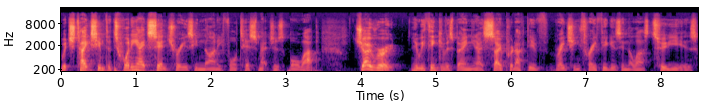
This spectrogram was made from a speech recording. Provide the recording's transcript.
which takes him to 28 centuries in 94 test matches all up. Joe Root, who we think of as being, you know, so productive, reaching three figures in the last two years,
